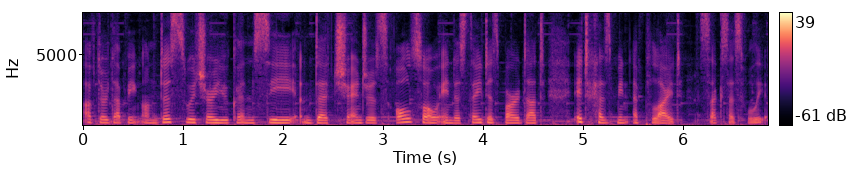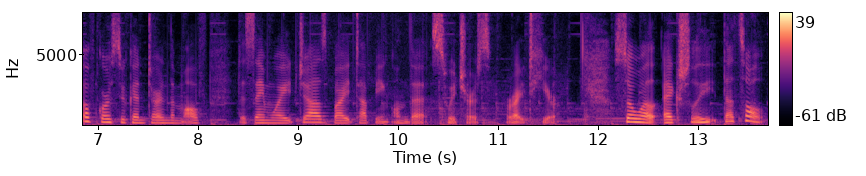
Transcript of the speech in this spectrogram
after tapping on this switcher you can see that changes also in the status bar that it has been applied successfully. Of course you can turn them off the same way just by tapping on the switchers right here so well actually that's all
